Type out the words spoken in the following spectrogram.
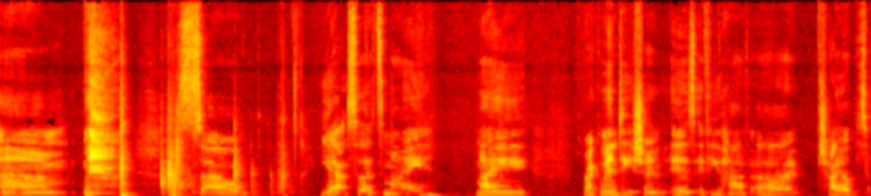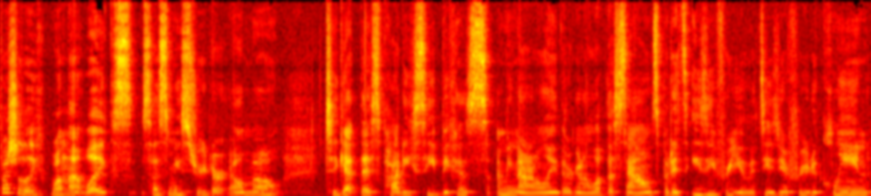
Um, so yeah, so that's my my recommendation is if you have a child, especially one that likes Sesame Street or Elmo, to get this potty seat because, I mean, not only they're to love the sounds, but it's easy for you. It's easier for you to clean.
